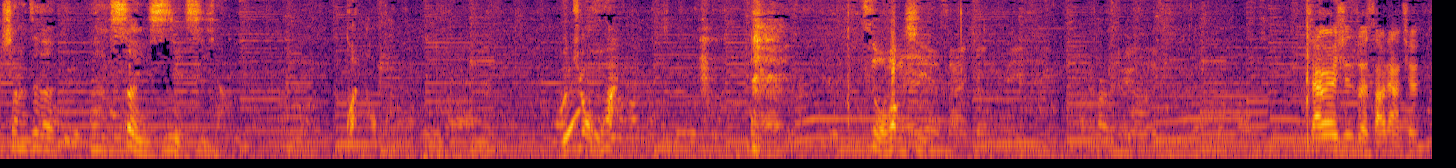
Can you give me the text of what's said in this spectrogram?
像这个摄影师也是一样，管好吧，我就换，自我放弃。下个月薪水少两千。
